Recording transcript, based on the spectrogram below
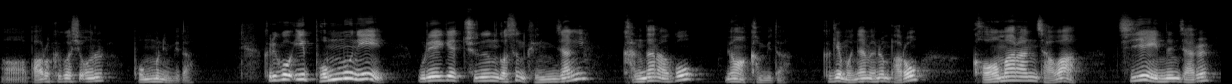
어, 바로 그것이 오늘 본문입니다. 그리고 이 본문이 우리에게 주는 것은 굉장히 간단하고 명확합니다. 그게 뭐냐면은 바로 거만한 자와 지혜 있는 자를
